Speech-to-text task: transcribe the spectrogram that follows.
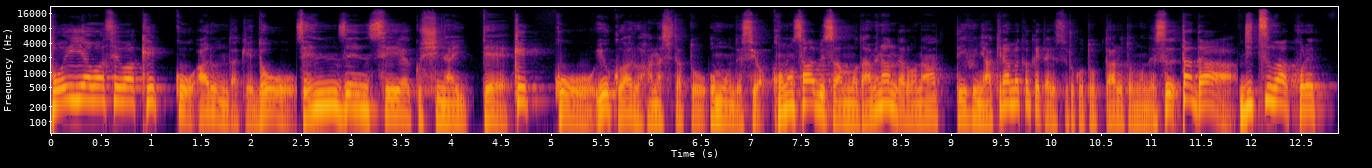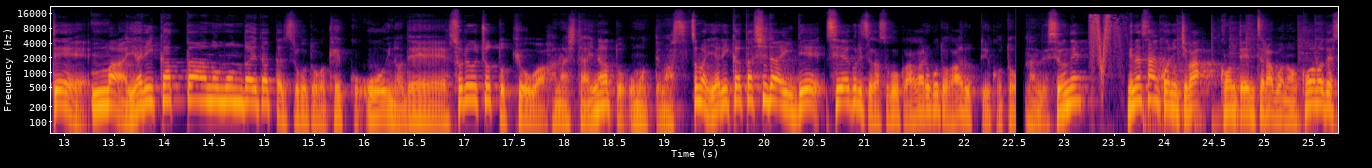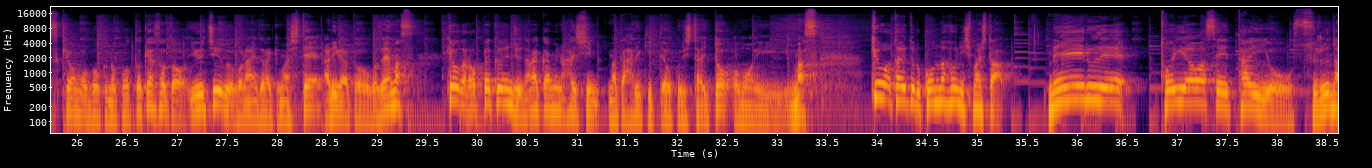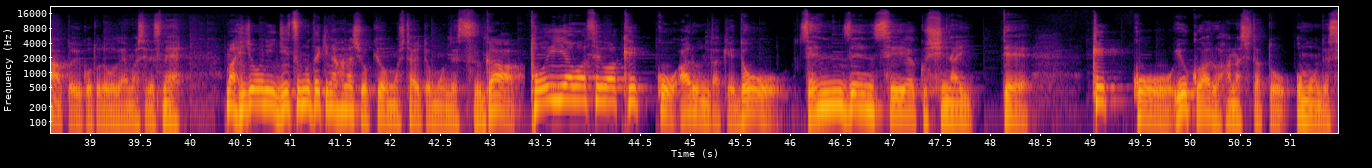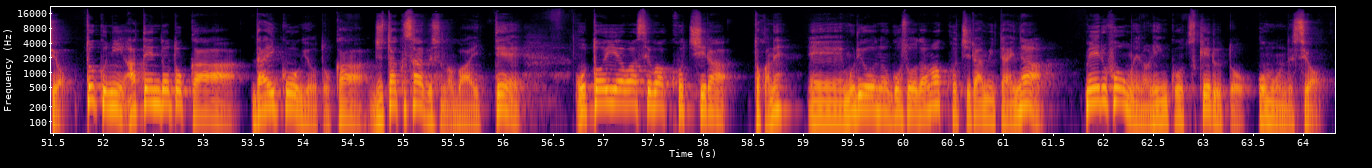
問い合わせは結構あるんだけど、全然制約しないって結構よくある話だと思うんですよ。このサービスはもうダメなんだろうなっていうふうに諦めかけたりすることってあると思うんです。ただ、実はこれって、まあやり方の問題だったりすることが結構多いので、それをちょっと今日は話したいなと思ってます。つまりやり方次第で制約率がすごく上がることがあるっていうことなんですよね。皆さんこんにちは。コンテンツラボの河野です。今日も僕のポッドキャストと YouTube ご覧いただきましてありがとうございます。今日が647回目の配信、また張り切ってお送りしたいと思います。今日はタイトルこんな風にしました。メールで問い合わせ対応するなということでございましてですね。まあ非常に実務的な話を今日もしたいと思うんですが、問い合わせは結構あるんだけど、全然制約しないって、結構よくある話だと思うんですよ。特にアテンドとか代行業とか受託サービスの場合って、お問い合わせはこちらとかね、えー、無料のご相談はこちらみたいなメールフォームへのリンクをつけると思うんですよ。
